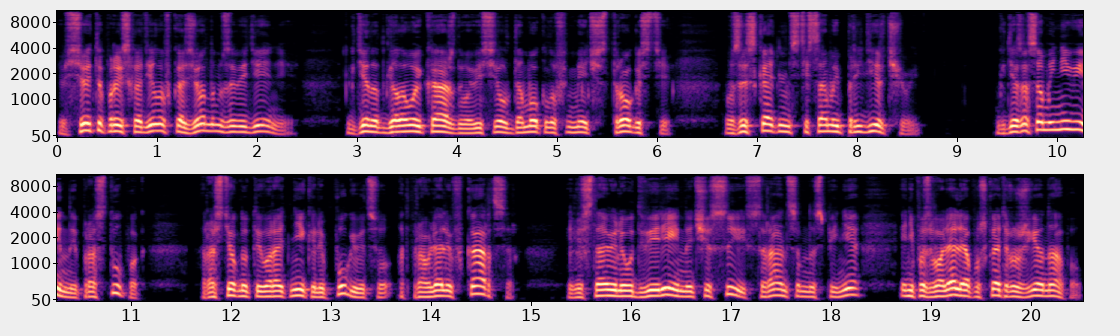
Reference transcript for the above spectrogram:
И все это происходило в казенном заведении, где над головой каждого висел домоклов меч строгости, взыскательности самой придирчивой, где за самый невинный проступок расстегнутый воротник или пуговицу отправляли в карцер или ставили у дверей на часы с ранцем на спине и не позволяли опускать ружье на пол.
